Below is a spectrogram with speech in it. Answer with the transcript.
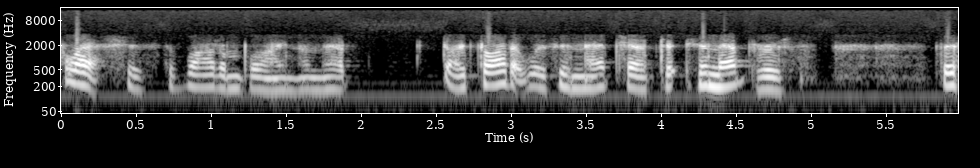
flesh is the bottom line on that. I thought it was in that chapter in that verse. The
